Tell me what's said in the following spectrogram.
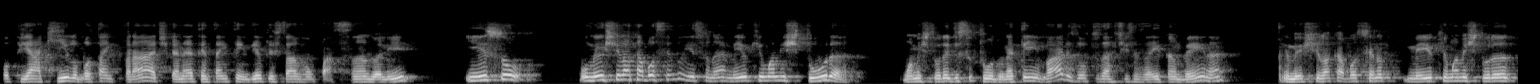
copiar aquilo, botar em prática, né? Tentar entender o que estavam passando ali. E isso, o meu estilo acabou sendo isso, né? Meio que uma mistura, uma mistura disso tudo, né? Tem vários outros artistas aí também, né? E o meu estilo acabou sendo meio que uma mistura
